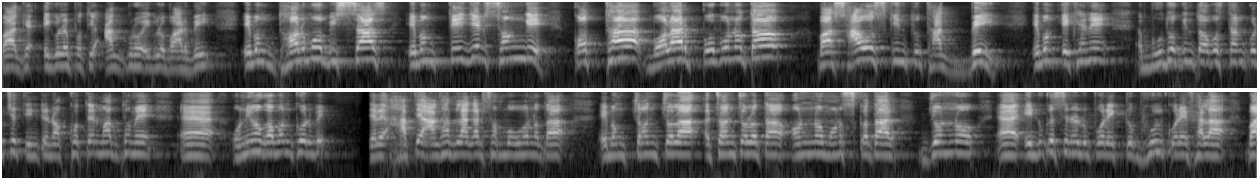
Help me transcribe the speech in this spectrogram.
বা এগুলোর প্রতি আগ্রহ এগুলো বাড়বেই এবং ধর্ম, বিশ্বাস এবং তেজের সঙ্গে কথা বলার প্রবণতা বা সাহস কিন্তু থাকবেই। এবং এখানে বুধও কিন্তু অবস্থান করছে তিনটে নক্ষত্রের মাধ্যমে উনিও গমন করবে। তাহলে হাতে আঘাত লাগার সম্ভাবনতা এবং চঞ্চলা, চঞ্চলতা, অন্য মনস্কতার জন্য এডুকেশনের উপর একটু ভুল করে ফেলা বা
